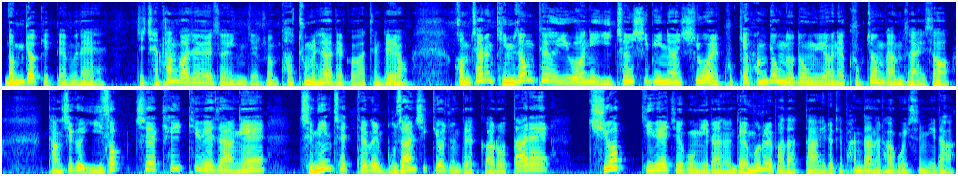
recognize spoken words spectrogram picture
넘겼기 때문에 이제 재판 과정에서 이제 좀 다툼을 해야 될 것 같은데요. 검찰은 김성태 의원이 2012년 10월 국회 환경노동위원회 국정감사에서 당시 그 이석채 KT 회장의 증인 채택을 무산시켜준 대가로 딸의 취업 기회 제공이라는 뇌물을 받았다 이렇게 판단을 하고 있습니다.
